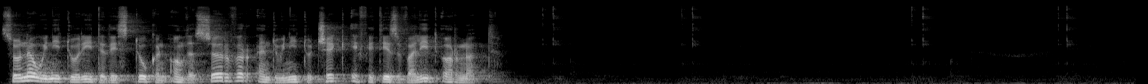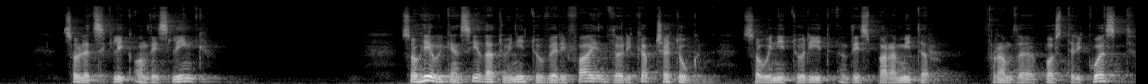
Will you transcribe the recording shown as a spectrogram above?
So now we need to read this token on the server and we need to check if it is valid or not. So let's click on this link. So here we can see that we need to verify the reCAPTCHA token. So we need to read this parameter from the post request.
